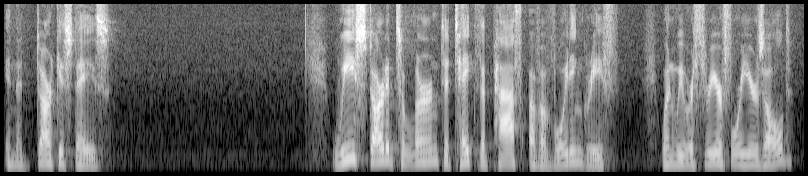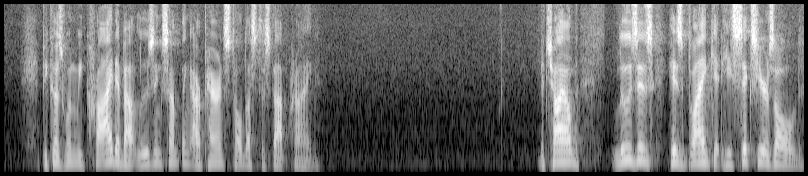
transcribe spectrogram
in the darkest days. We started to learn to take the path of avoiding grief when we were three or four years old because when we cried about losing something, our parents told us to stop crying. The child loses his blanket, he's six years old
